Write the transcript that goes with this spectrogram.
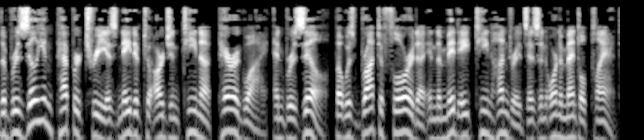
The Brazilian pepper tree is native to Argentina, Paraguay, and Brazil, but was brought to Florida in the mid-1800s as an ornamental plant.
